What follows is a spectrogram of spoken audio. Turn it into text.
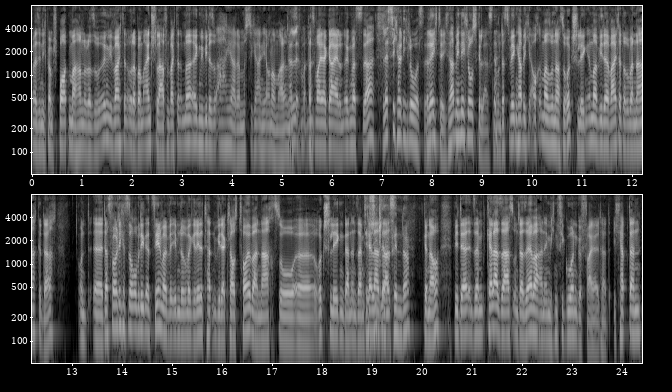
weiß ich nicht, beim Sport machen oder so, irgendwie war ich dann, oder beim Einschlafen, war ich dann immer irgendwie wieder so, ah ja, da müsste ich ja eigentlich auch noch mal. Und Ja, das, das war ja geil und irgendwas, ja, Lässt sich halt nicht los. Ja. Richtig, das hat mich nicht losgelassen. Und deswegen habe ich auch immer so nach so Rückschlägen immer wieder weiter darüber nachgedacht. Und äh, das wollte ich jetzt noch unbedingt erzählen, weil wir eben darüber geredet hatten, wie der Klaus Teuber nach so äh, Rückschlägen dann in seinem Der Keller saß. Genau, wie der in seinem Keller saß und da selber an irgendwelchen Figuren gefeilt hat. Ich habe dann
